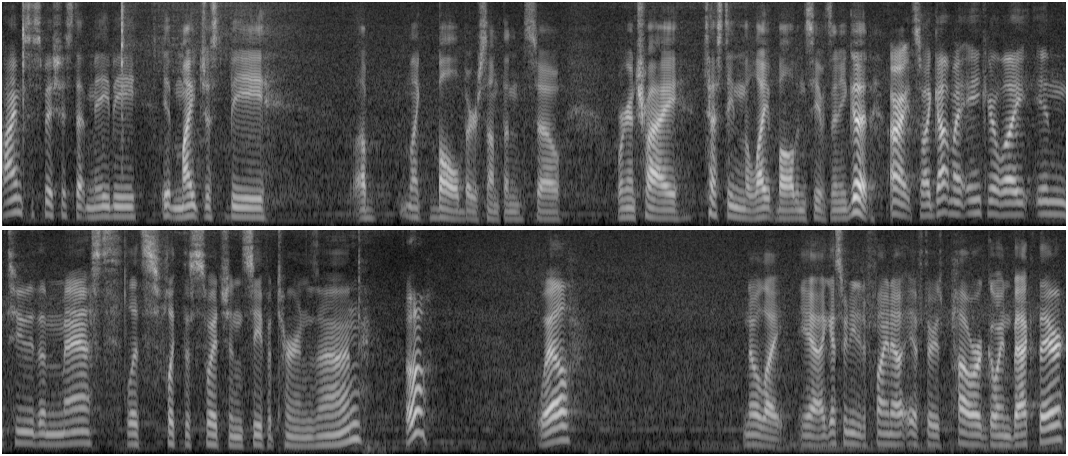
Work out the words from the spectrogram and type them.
I'm suspicious that maybe it might just be a like bulb or something. So we're gonna try testing the light bulb and see if it's any good. All right, so I got my anchor light into the mast. Let's flick the switch and see if it turns on. Oh, well, no light. Yeah, I guess we need to find out if there's power going back there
